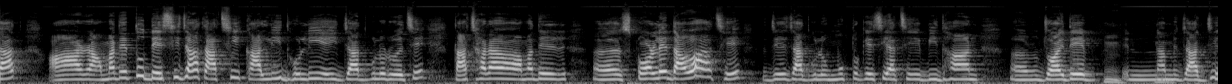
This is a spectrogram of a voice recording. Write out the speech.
জাত। আর আমাদের তো দেশি জাত আছেই কালি ধলি এই জাতগুলো রয়েছে। তাছাড়া আমাদের স্টলে দেওয়া আছে যে জাতগুলো মুক্তকেশী আছে বিধান জয়দেব নামে জাত যে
